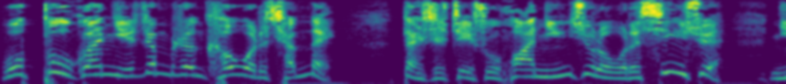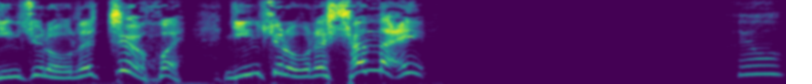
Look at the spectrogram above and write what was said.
我不管你认不认可我的审美，但是这束花凝聚了我的心血，凝聚了我的智慧，凝聚了我的审美。哎呦，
